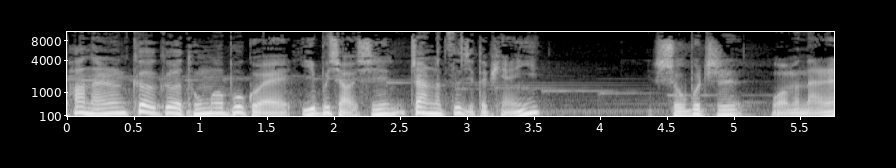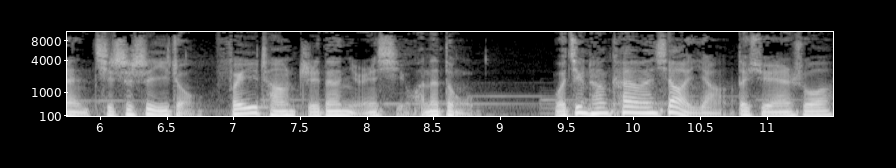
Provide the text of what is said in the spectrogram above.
怕男人个个图谋不轨，一不小心占了自己的便宜。殊不知，我们男人其实是一种非常值得女人喜欢的动物。我经常开玩笑一样对学员说：“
